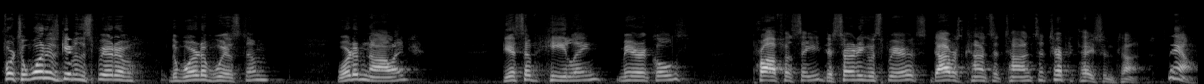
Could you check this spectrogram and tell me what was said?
For to one is given the spirit of the word of wisdom, word of knowledge, gifts of healing, miracles, prophecy, discerning of spirits, diverse kinds of tongues, interpretation of tongues. Now,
